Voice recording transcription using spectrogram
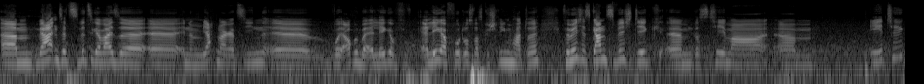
Ähm, wir hatten es jetzt witzigerweise äh, in einem Yachtmagazin, äh, wo ich auch über Erleger, Erlegerfotos was geschrieben hatte. Für mich ist ganz wichtig ähm, das Thema ähm, Ethik.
